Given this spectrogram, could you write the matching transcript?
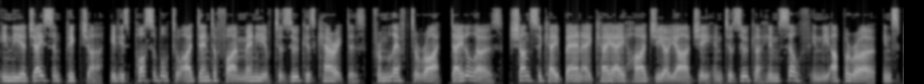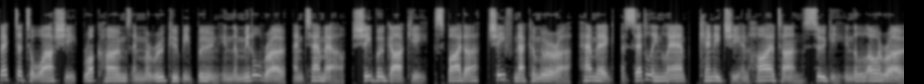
In the adjacent picture, it is possible to identify many of Tezuka's characters, from left to right, Daedalus, Shunsuke Ban aka Higeoyaji and Tezuka himself in the upper row, Inspector Tawashi, Rock Holmes and Marukubi Boon in the middle row, and Tamao, Shibugaki, Spider, Chief Nakamura, Hameg, Acetylene Lamp, Kenichi and Hayatan Sugi in the lower row,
